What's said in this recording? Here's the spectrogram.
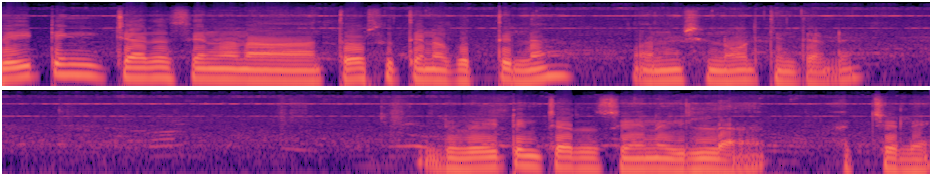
ವೆಯ್ಟಿಂಗ್ ಚಾರ್ಜಸ್ ಏನೋ ತೋರಿಸುತ್ತೇನೋ ಗೊತ್ತಿಲ್ಲ. ಒಂದು ನಿಮಿಷ ನೋಡ್ತೀನಿ ತಡ್ರಿ. ಇಲ್ಲಿ ವೆಯ್ಟಿಂಗ್ ಚಾರ್ಜಸ್ ಏನೂ ಇಲ್ಲ ಆ್ಯಕ್ಚುಲಿ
